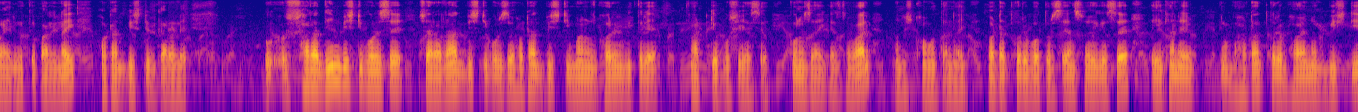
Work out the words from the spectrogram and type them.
বাইরে হতে পারে নাই হঠাৎ বৃষ্টির কারণে। সারা দিন বৃষ্টি পড়েছে সারা রাত বৃষ্টি পড়েছে, হঠাৎ বৃষ্টি, মানুষ ঘরের ভিতরে আটকে বসে আছে, কোনো জায়গায় যাওয়ার মানুষ ক্ষমতা নাই। হঠাৎ করে বতর চেঞ্জ হয়ে গেছে, এইখানে হঠাৎ করে ভয়ানক বৃষ্টি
